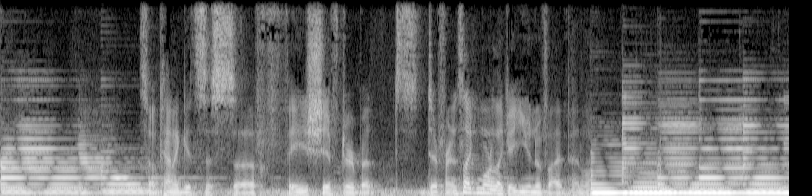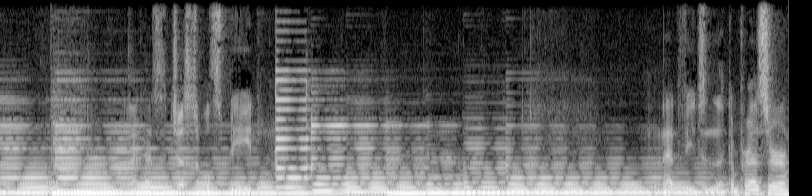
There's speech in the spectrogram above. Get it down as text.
So it kind of gets this uh, phase shifter, but it's different. It's like more like a Univibe pedal. That has adjustable speed. And that feeds into the compressor.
